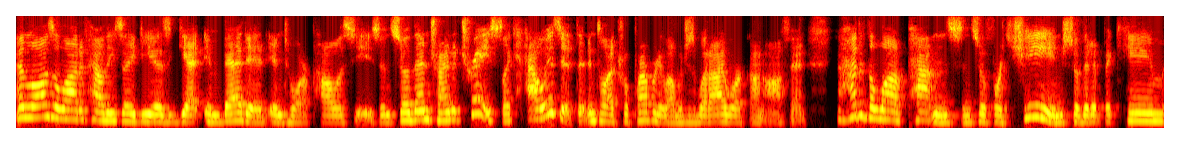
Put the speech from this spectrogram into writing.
and law is a lot of how these ideas get embedded into our policies. And so then trying to trace, like, how is it that intellectual property law, which is what I work on often, how did the law of patents and so forth change so that it became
